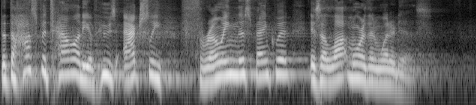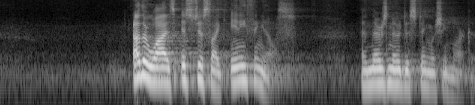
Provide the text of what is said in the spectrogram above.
That the hospitality of who's actually throwing this banquet is a lot more than what it is. Otherwise, it's just like anything else, and there's no distinguishing marker.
